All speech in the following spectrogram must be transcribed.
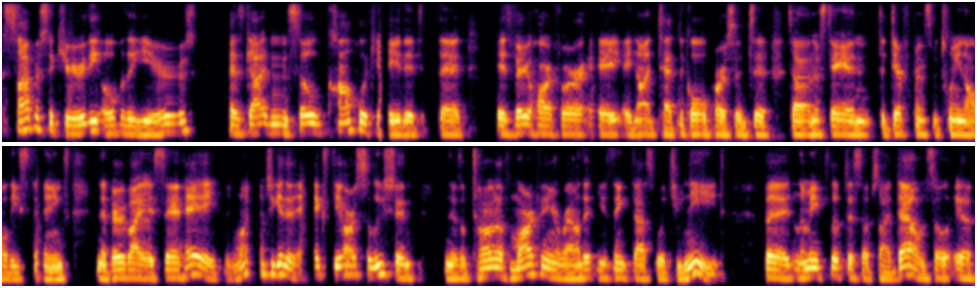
cybersecurity over the years has gotten so complicated that it's very hard for a, a non-technical person to, to understand the difference between all these things. And if everybody is saying, hey, why don't you get an XDR solution and there's a ton of marketing around it, you think that's what you need. But let me flip this upside down. So if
